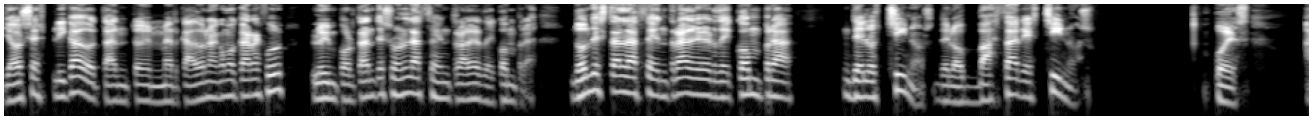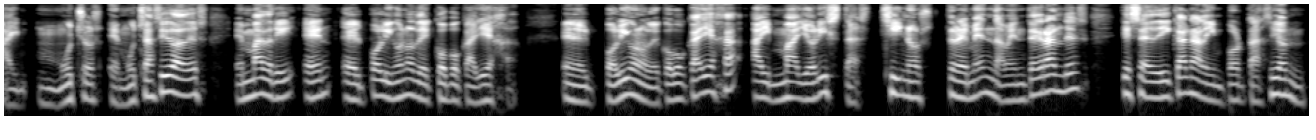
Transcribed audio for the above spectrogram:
Ya os he explicado tanto en Mercadona como Carrefour, lo importante son las centrales de compra. ¿Dónde están las centrales de compra de los chinos, de los bazares chinos? Pues hay muchos en muchas ciudades, en Madrid, en el polígono de Cobo Calleja. En el polígono de Cobo Calleja hay mayoristas chinos tremendamente grandes que se dedican a la importación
